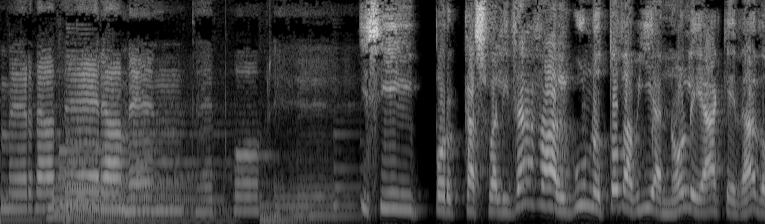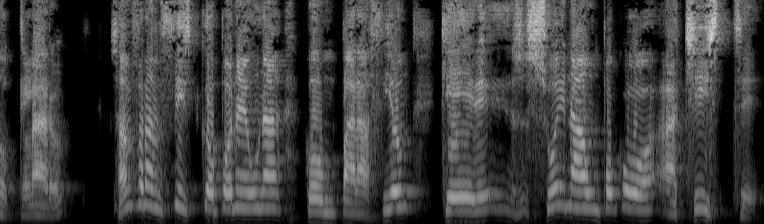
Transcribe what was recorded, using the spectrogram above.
verdaderamente pobre. Y si por casualidad a alguno todavía no le ha quedado claro, San Francisco pone una comparación que suena un poco a chiste,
